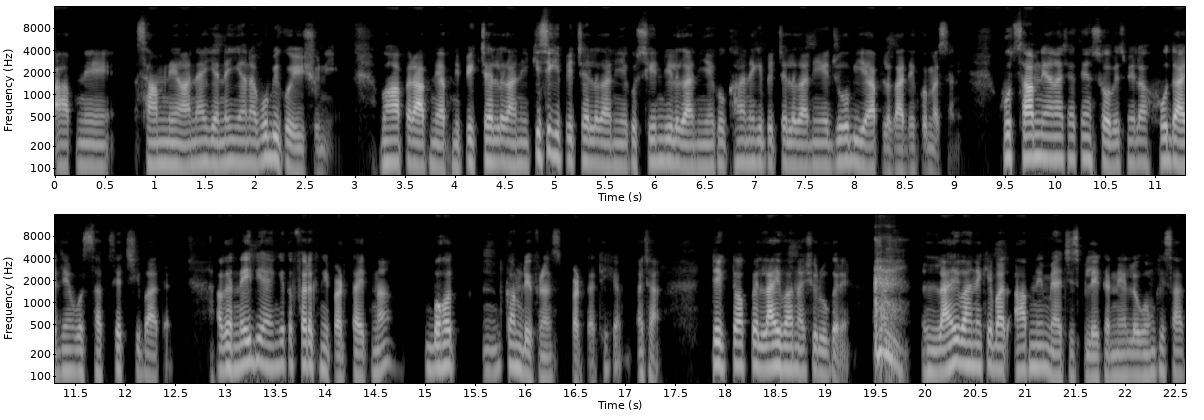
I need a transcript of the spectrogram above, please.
आपने सामने आना है या नहीं आना वो भी कोई इशू नहीं है। वहाँ पर आपने अपनी पिक्चर लगानी है किसी की पिक्चर लगानी है कोई सीनरी लगानी है कोई खाने की पिक्चर लगानी है जो भी आप लगा दें कोई मसला नहीं खुद सामने आना चाहते हैं सो बिस्मिल्लाह खुद आ जाएँ वो सबसे अच्छी बात है अगर नहीं भी आएँगे तो फ़र्क नहीं पड़ता इतना बहुत कम डिफरेंस पड़ता है, ठीक है? अच्छा टिकटॉक पे लाइव आना शुरू करें। लाइव आने के बाद आपने मैचेस प्ले करने हैं लोगों के साथ।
